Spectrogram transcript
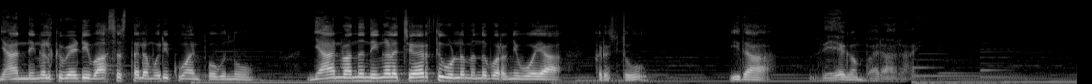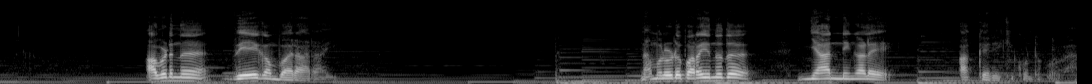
ഞാൻ നിങ്ങൾക്ക് വേണ്ടി വാസസ്ഥലം ഒരുക്കുവാൻ പോകുന്നു. ഞാൻ വന്ന് നിങ്ങളെ ചേർത്ത് കൊള്ളുമെന്ന് പറഞ്ഞു പോയ ക്രിസ്തു ഇതാ വേഗം വരാറായി. അവിടുന്ന് വേഗം വരാറായി. നമ്മളോട് പറയുന്നത് ഞാൻ നിങ്ങളെ അക്കരയ്ക്ക് കൊണ്ടുപോകാം.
